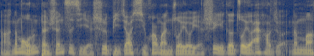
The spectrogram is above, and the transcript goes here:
啊。那么我们本身自己也是比较喜欢玩桌游，也是一个桌游爱好者。那么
